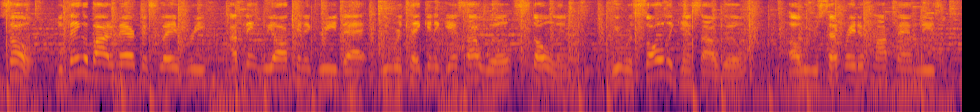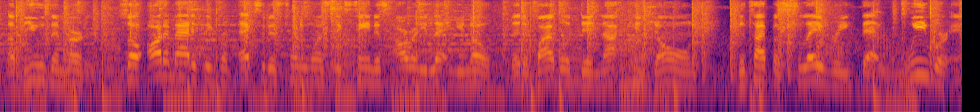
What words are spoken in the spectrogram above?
So, the thing about American slavery, I think we all can agree that we were taken against our will, stolen, we were sold against our will, uh, we were separated from our families, abused, and murdered. So, automatically from Exodus 21 16, it's already letting you know that the Bible did not condone the type of slavery that we were in.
